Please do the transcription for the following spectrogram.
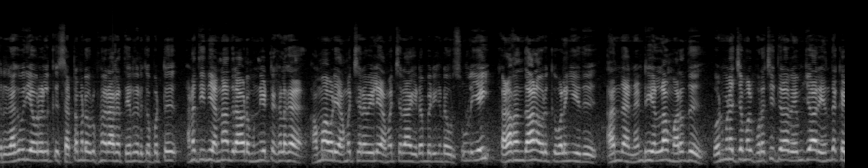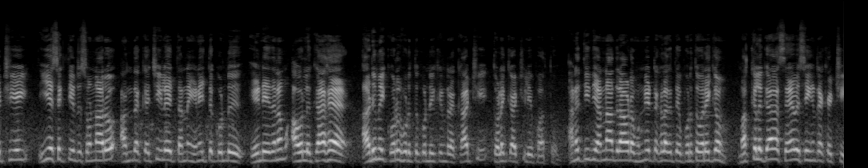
திரு ரகுபதி அவர்களுக்கு சட்டமன்ற உறுப்பினராக தேர்ந்தெடுக்கப்பட்டு அனைத்து இந்திய அண்ணா திராவிட முன்னேற்ற கழக அம்மாவுடைய அமைச்சரவையிலே அமைச்சராக இடம்பெறுகின்ற ஒரு சூழ்நிலையை கழகம்தான் அவருக்கு வழங்கியது. அந்த நன்றியெல்லாம் மறந்து பொன்மனச்சம்மல் புரட்சித் தலைவர் எம்ஜிஆர் எந்த கட்சியை தீய சக்தி என்று சொன்னாரோ அந்த கட்சியிலே தன்னை இணைத்துக் கொண்டு இன்றைய தினம் அவர்களுக்காக அடிமை குரல் கொடுத்துக் கொண்டிருக்கின்ற காட்சி தொலைக்காட்சியிலே பார்த்தோம். அனைத்து இந்திய அண்ணா திராவிட முன்னேற்ற கழகத்தை பொறுத்த வரைக்கும் மக்களுக்காக சேவை செய்கின்ற கட்சி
